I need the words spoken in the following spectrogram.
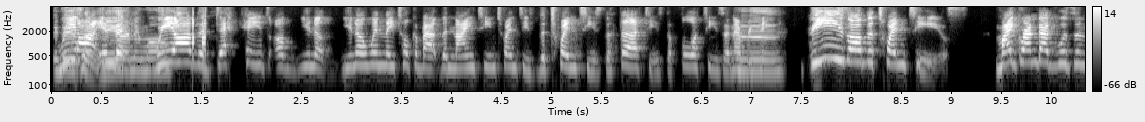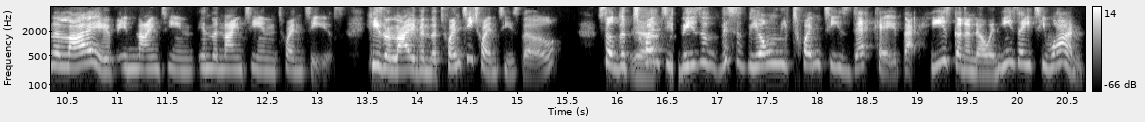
It we are in the anymore. we are the decades of you know you know when they talk about the 1920s the 20s the 30s the 40s and everything mm. these are the 20s my granddad wasn't alive in 19 in the 1920s. He's alive in the 2020s though. So the yeah. 20s, these are this is the only 20s decade that he's gonna know, and he's 81.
